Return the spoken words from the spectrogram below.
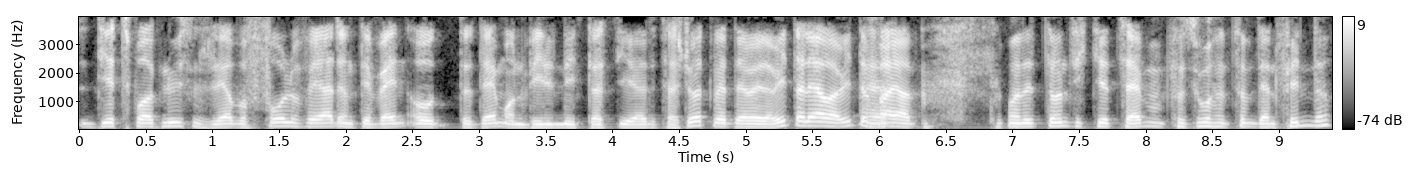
die zwei genießen das Leben voll Erde und die wenn, oh, der Dämon will nicht, dass die Erde zerstört wird, der will ja weiter leben, weiter Ja. feiern. Und jetzt tun sich die zusammen und versuchen zum den finden.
